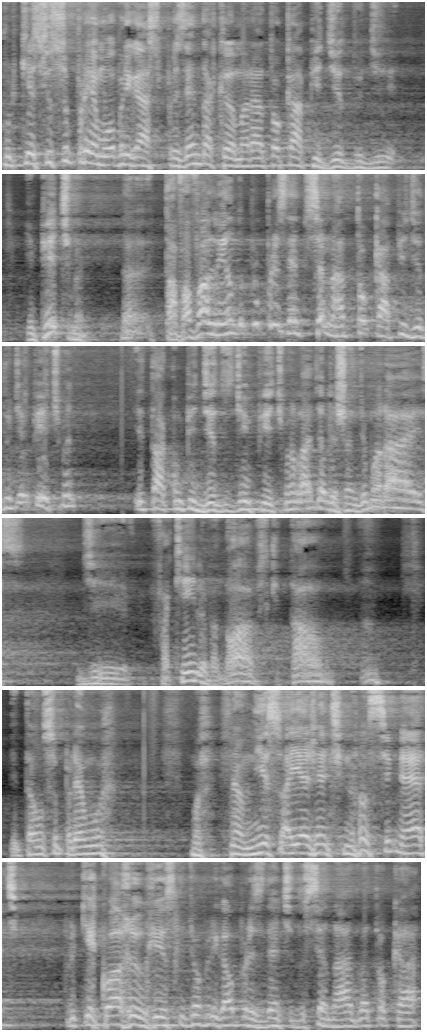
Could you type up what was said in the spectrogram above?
Porque se o Supremo obrigasse o presidente da Câmara a tocar pedido de impeachment, estava né, valendo para o presidente do Senado tocar pedido de impeachment. E está com pedidos de impeachment lá de Alexandre de Moraes, de Faquim Lewandowski e tal. Né? Então o Supremo. Não, nisso aí a gente não se mete porque corre o risco de obrigar o presidente do Senado a tocar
